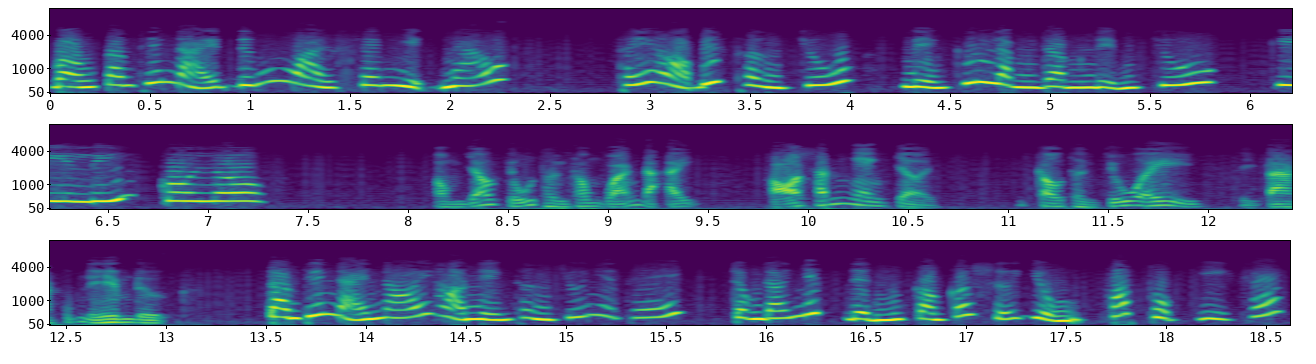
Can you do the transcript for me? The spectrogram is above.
bọn Tam Thế Nại đứng ngoài xem nhiệt náo. Thấy họ biết thần chú, miệng cứ lầm rầm niệm chú, kia lý cô lô. Ông giáo chủ thần thông quảng đại, họ sánh ngang trời. Câu thần chú ấy thì ta cũng niệm được. Tam Thế Nại nói họ niệm thần chú như thế, trong đó nhất định còn có sử dụng pháp thuật gì khác.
